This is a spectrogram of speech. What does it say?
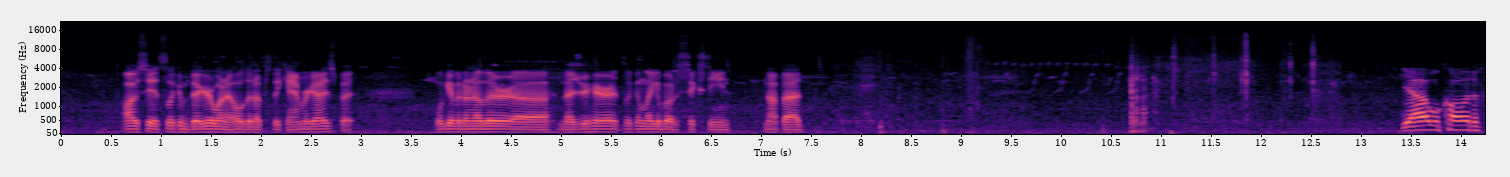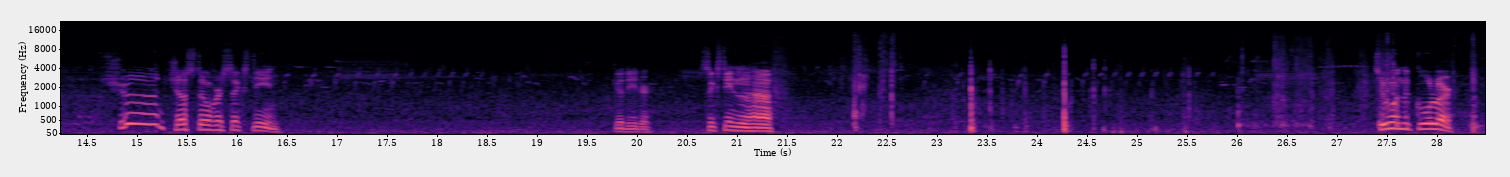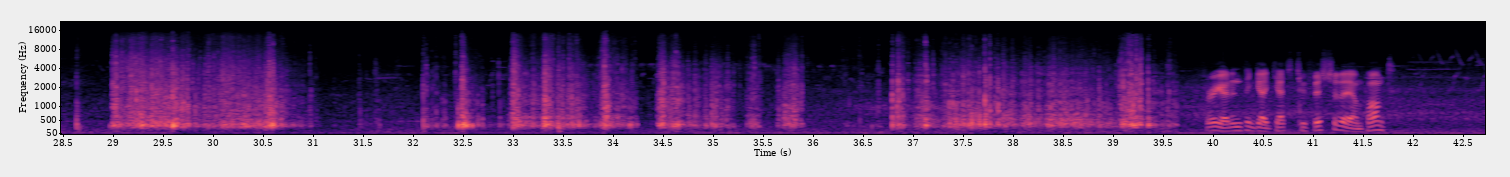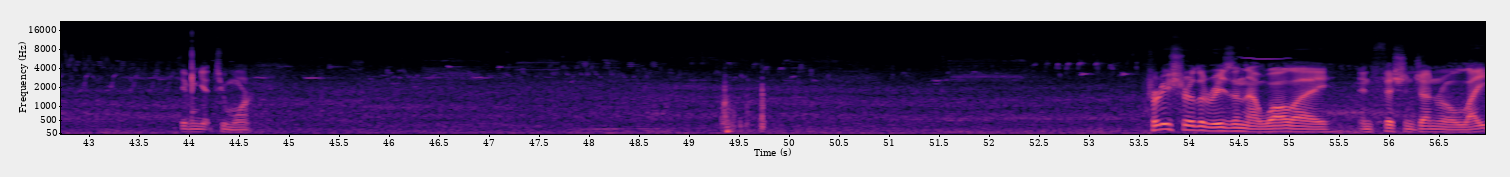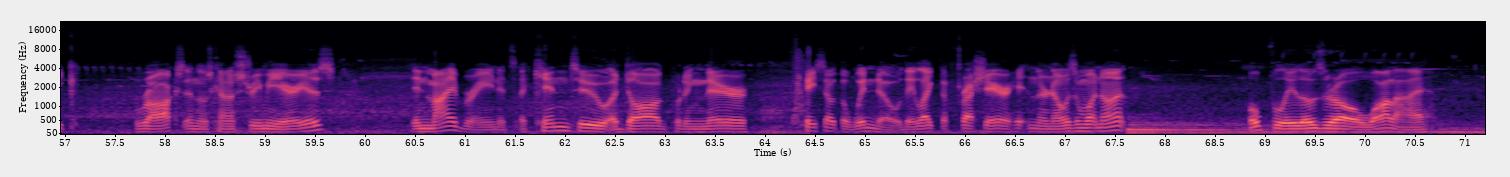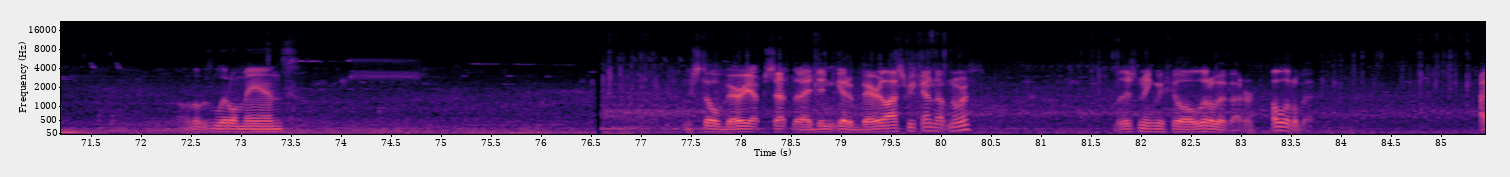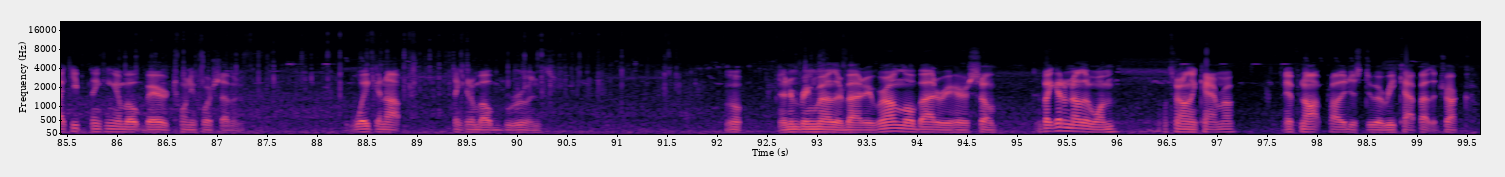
Obviously it's looking bigger when I hold it up to the camera guys, but we'll give it another uh, measure here. It's looking like about a 16. Not bad. Yeah, we'll call it a just over 16. Good eater. 16 and a half. Two in the cooler. Frig, I didn't think I'd catch two fish today. I'm pumped. Even get two more. Pretty sure the reason that walleye and fish in general like rocks and those kind of streamy areas, in my brain, it's akin to a dog putting their face out the window. They like the fresh air hitting their nose and whatnot. Hopefully those are all walleye. All those little mans. I'm still very upset that I didn't get a bear last weekend up north. But this makes me feel a little bit better. A little bit. I keep thinking about bear 24 7 waking up thinking about Bruins. Oh, I didn't bring my other battery. We're on low battery here, so if I get another one, I'll turn on the camera. If not, probably just do a recap at the truck.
